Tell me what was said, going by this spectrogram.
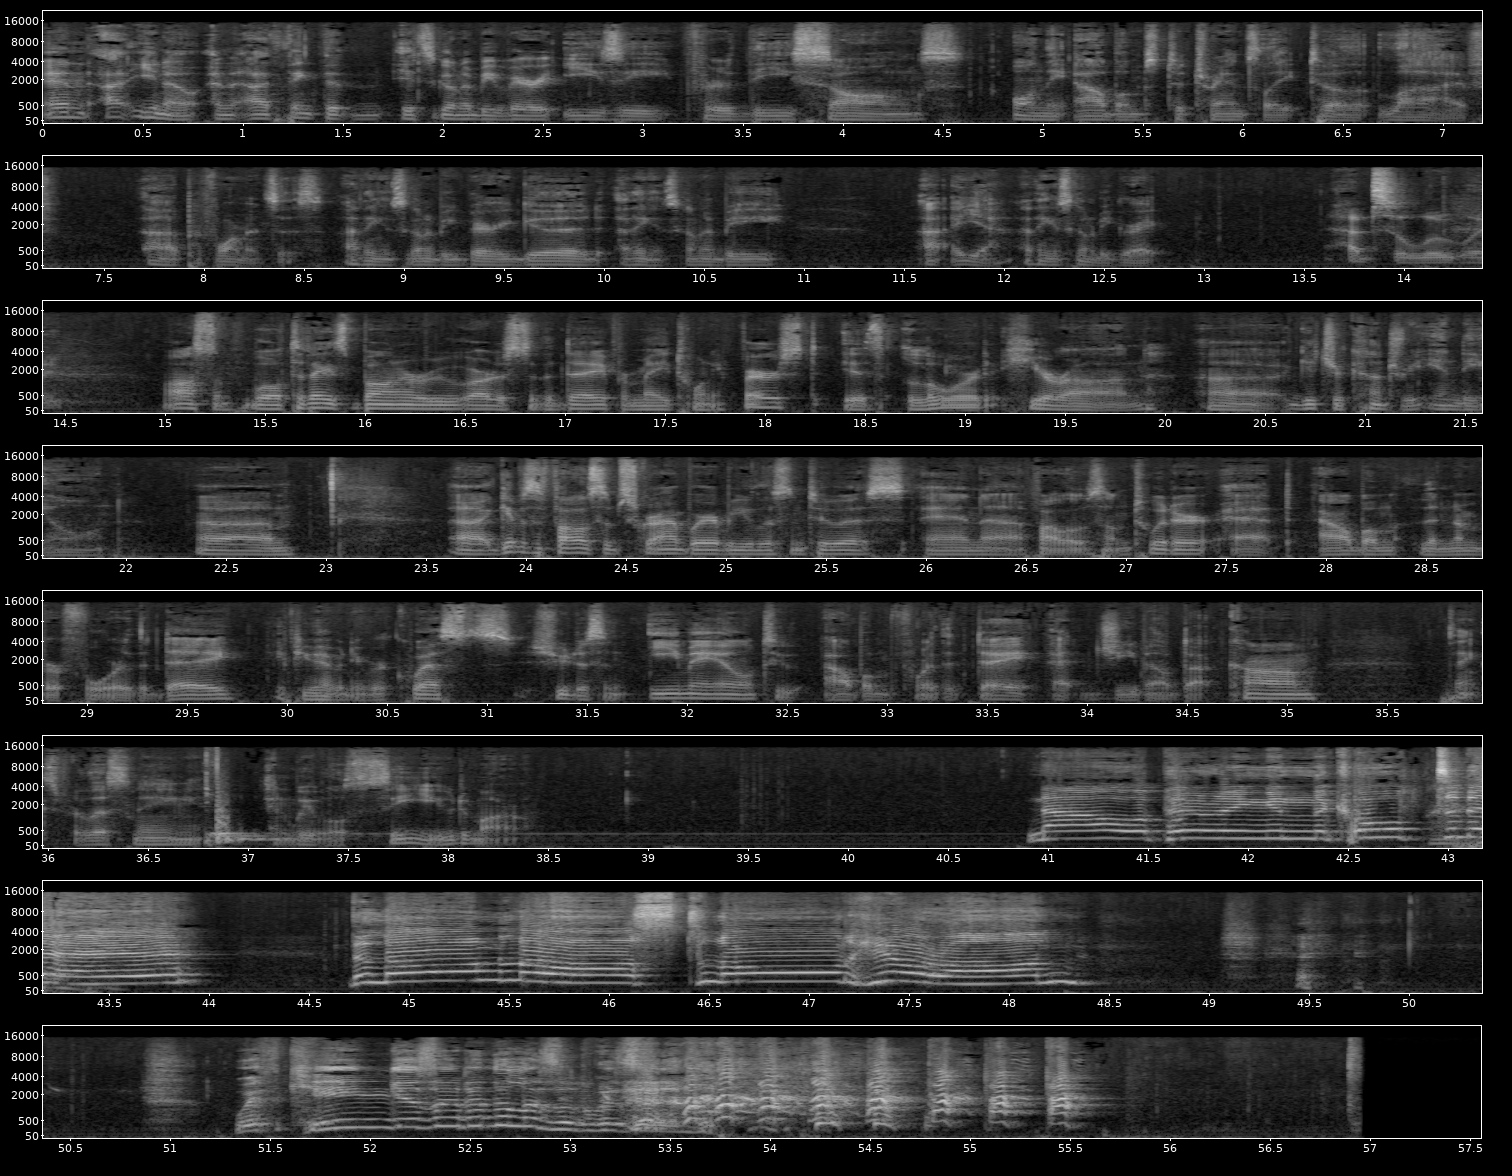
And I, you know, and I think that it's going to be very easy for these songs on the albums to translate to live uh, performances. I think it's going to be very good. I think it's going to be, uh, yeah, I think it's going to be great. Absolutely. Awesome. Well, today's Bonnaroo artist of the day for May 21st is Lord Huron. Uh, get your country indie on. Um, uh, give us a follow, subscribe wherever you listen to us, and uh, follow us on Twitter at album the number for the day. If you have any requests, shoot us an email to albumfortheday at gmail.com. Thanks for listening, and we will see you tomorrow. Now appearing in the court today, the long lost Lord Huron. With King Gizzard and the Lizard Wizard.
